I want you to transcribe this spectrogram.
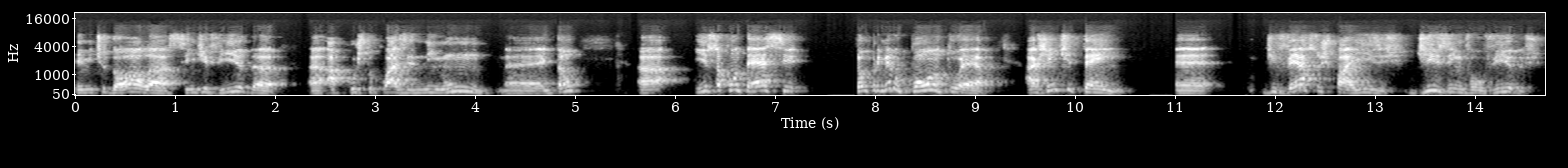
emite dólar, se endivida é, a custo quase nenhum. Né? Então, isso acontece. Então, o primeiro ponto é: a gente tem é, diversos países desenvolvidos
